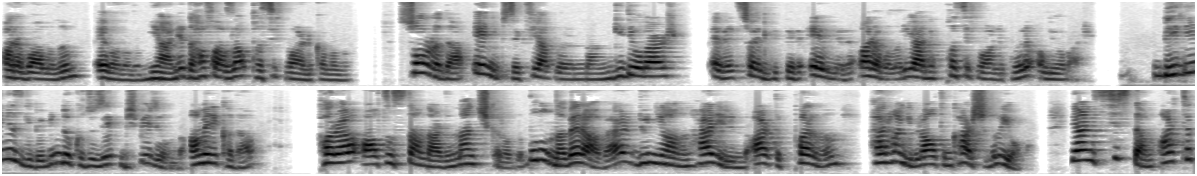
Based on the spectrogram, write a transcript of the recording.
araba alalım, ev alalım. Yani daha fazla pasif varlık alalım. Sonra da en yüksek fiyatlarından gidiyorlar. Evet söyledikleri evleri, arabaları yani pasif varlıkları alıyorlar. Bildiğiniz gibi 1971 yılında Amerika'da para altın standartından çıkarıldı. Bununla beraber dünyanın her yerinde artık paranın herhangi bir altın karşılığı yok. Yani sistem artık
